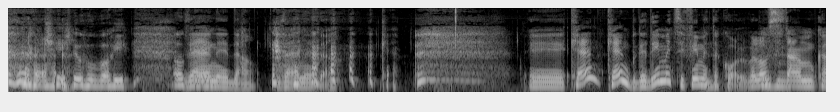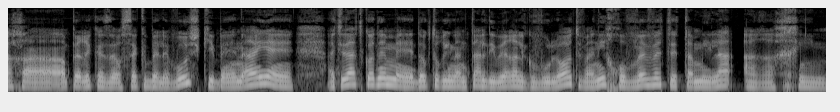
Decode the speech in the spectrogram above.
כאילו, בואי. זה היה אוקיי. נהדר, זה היה נהדר, כן. אה, כן, כן, בגדים מציפים את הכל, ולא סתם ככה הפרק הזה עוסק בלבוש, כי בעיניי, אה, את יודעת, קודם אה, דוקטור אילן טל דיבר על גבולות, ואני חובבת את המילה ערכים.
